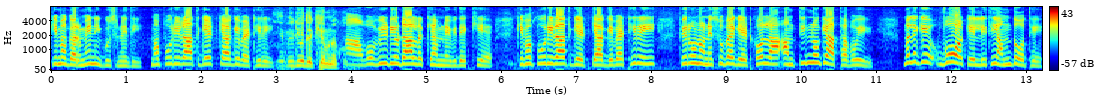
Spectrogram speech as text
कि मैं घर में नहीं घुसने दी। मैं पूरी रात गेट के आगे बैठी रही। ये वीडियो देखी हमने हाँ वो वीडियो डाल रखी हमने भी देखी है कि मैं पूरी रात गेट के आगे बैठी रही फिर उन्होंने सुबह गेट खोला हम तीनों के हाथा वही मतलब कि वो अकेली थी हम दो थे।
